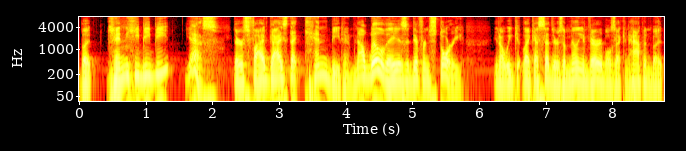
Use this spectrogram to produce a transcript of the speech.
but can he be beat? Yes, there's five guys that can beat him. Now, will they is a different story. You know, we could- like I said, there's a million variables that can happen, but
